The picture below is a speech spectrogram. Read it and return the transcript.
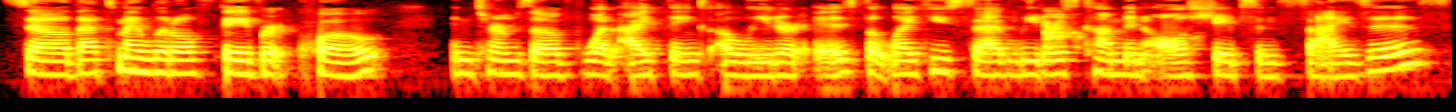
So that's my little favorite quote in terms of what I think a leader is. But like you said, leaders come in all shapes and sizes.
